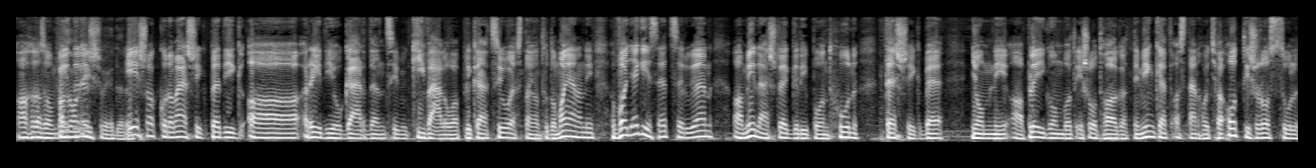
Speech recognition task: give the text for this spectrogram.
Az- azon, Azon véderes, is véderes. És akkor a másik pedig a Radio Garden című kiváló applikáció, ezt nagyon tudom ajánlani, vagy egész egyszerűen a millásreggeli.hu-n tessék be nyomni a play gombot és ott hallgatni minket, aztán hogyha ott is rosszul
